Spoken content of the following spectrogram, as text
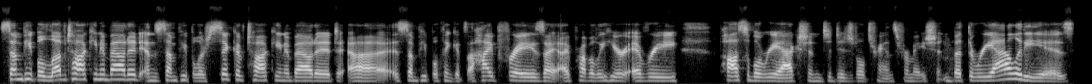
some people love talking about it and some people are sick of talking about it. Uh, some people think it's a hype phrase. I, I probably hear every possible reaction to digital transformation. But the reality is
